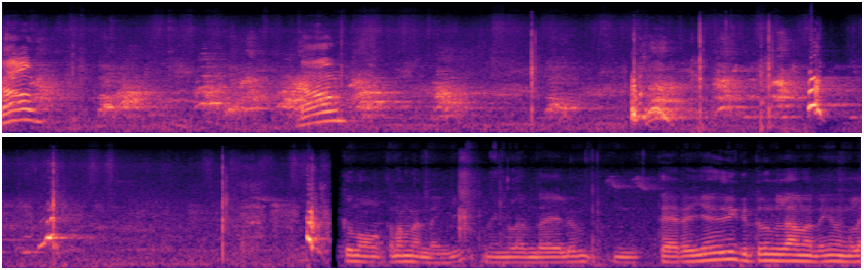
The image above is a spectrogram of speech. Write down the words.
ഡൗൺ Down. നോക്കണം എന്നുണ്ടെങ്കിൽ നിങ്ങൾ എന്തായാലും തിരഞ്ഞത് കിട്ടുന്നില്ല എന്നുണ്ടെങ്കിൽ നിങ്ങൾ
